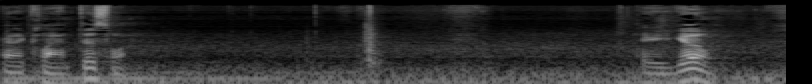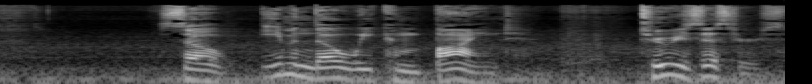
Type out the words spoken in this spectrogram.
We're gonna clamp this one. There you go. So even though we combined two resistors,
